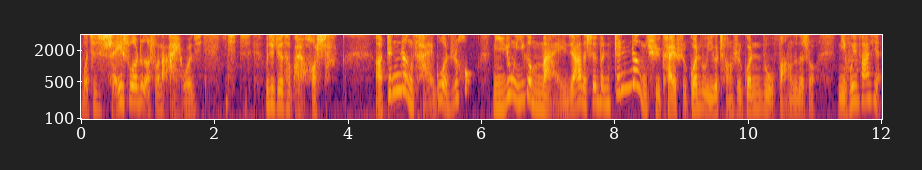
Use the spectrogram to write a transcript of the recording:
我就谁说这说那，哎，我就一起，我就觉得他，哎呀，好傻，啊！真正踩过之后，你用一个买家的身份，真正去开始关注一个城市、关注房子的时候，你会发现，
